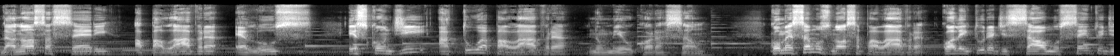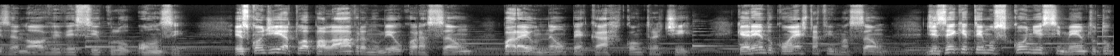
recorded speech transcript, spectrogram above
Da nossa série A Palavra é Luz Escondi a tua palavra no meu coração. Começamos nossa palavra com a leitura de Salmo 119, versículo 11. Escondi a tua palavra no meu coração para eu não pecar contra ti. Querendo com esta afirmação dizer que temos conhecimento do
